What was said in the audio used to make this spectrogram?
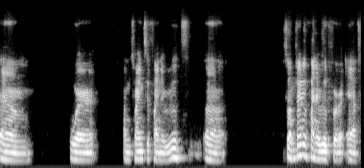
um, where I'm trying to find a root. Uh, so I'm trying to find a root for f.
